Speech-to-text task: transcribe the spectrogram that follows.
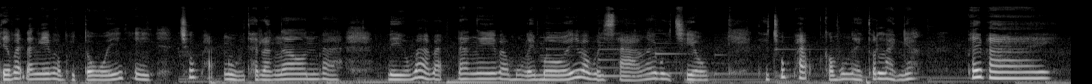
nếu bạn đang nghe vào buổi tối thì chúc bạn ngủ thật là ngon. Và nếu mà bạn đang nghe vào một ngày mới vào buổi sáng hay buổi chiều thì chúc bạn có một ngày tốt lành nhé bye bye.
